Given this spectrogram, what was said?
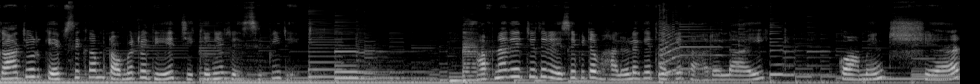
গাজর, ক্যাপসিকাম, টমেটো দিয়ে চিকেনের রেসিপি রেডি আপনাদের যদি রেসিপিটা ভালো লেগে থাকে, তাহলে লাইক কমেন্ট শেয়ার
